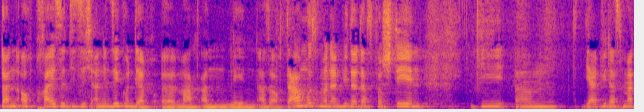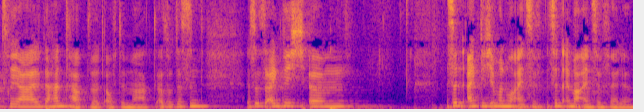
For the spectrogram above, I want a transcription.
dann auch Preise, die sich an den Sekundärmarkt anlehnen. Also auch da muss man dann wieder das verstehen, wie, ähm, ja, wie das Material gehandhabt wird auf dem Markt. Also das sind, es ist eigentlich, ähm, es sind eigentlich immer nur Einzel, es sind immer Einzelfälle.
